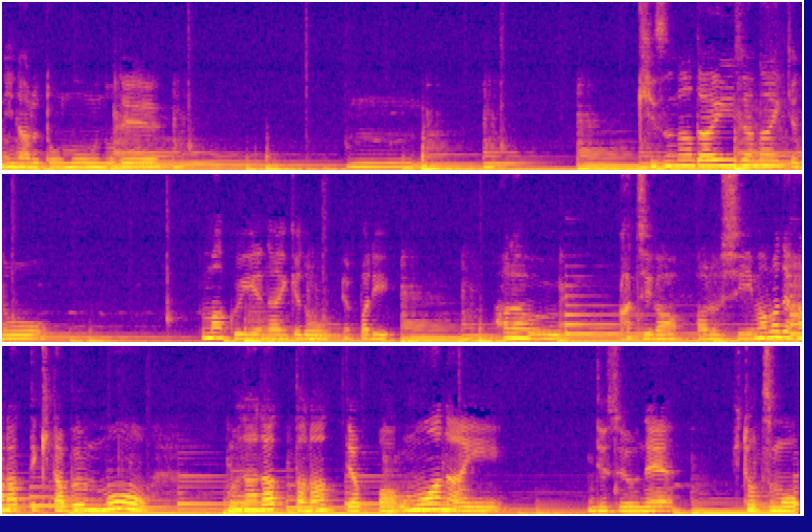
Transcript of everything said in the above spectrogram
になると思うのでうん絆代じゃないけどうまく言えないけどやっぱり払う価値があるし今まで払ってきた分も無駄だったなってやっぱ思わないですよね一つも。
